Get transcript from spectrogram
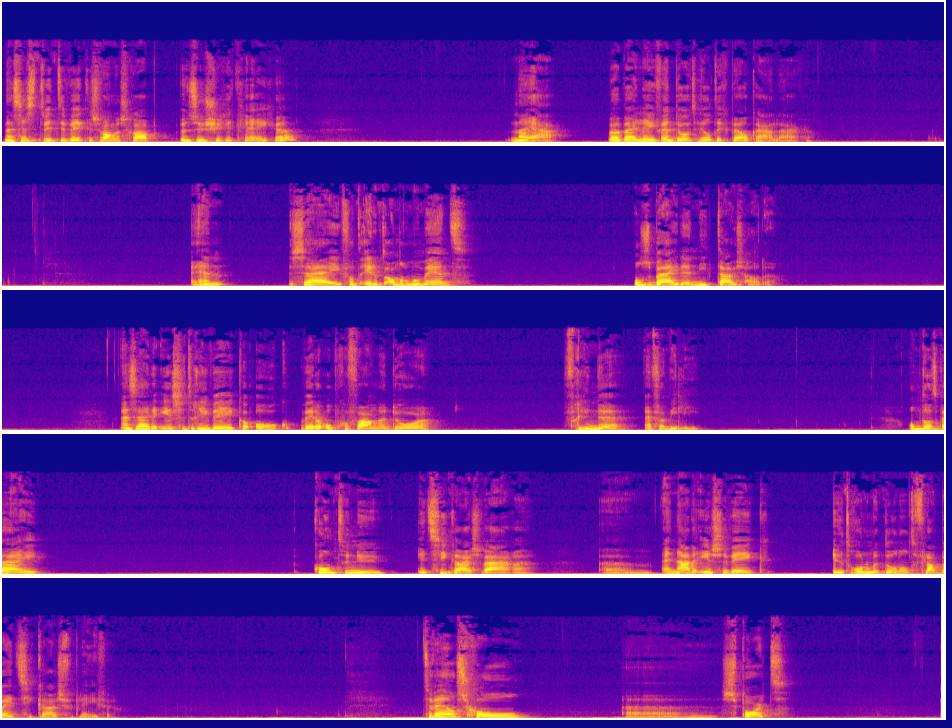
na 26 weken zwangerschap, een zusje gekregen. Nou ja, waarbij leven en dood heel dicht bij elkaar lagen. En zij van het een op het andere moment ons beiden niet thuis hadden. En zij de eerste drie weken ook werden opgevangen door vrienden en familie. Omdat wij continu in het ziekenhuis waren. Um, en na de eerste week in het Ronald McDonald vlakbij het ziekenhuis verbleven. Terwijl school, uh, sport,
